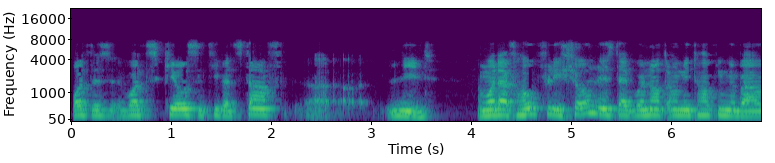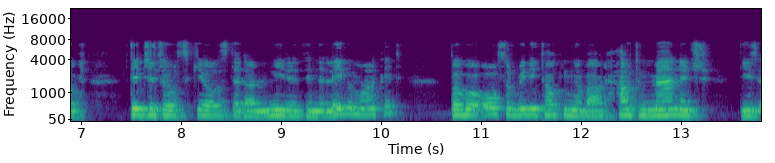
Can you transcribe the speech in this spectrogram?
what is what skills the TVET staff uh, need. And what I've hopefully shown is that we're not only talking about digital skills that are needed in the labor market, but we're also really talking about how to manage these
